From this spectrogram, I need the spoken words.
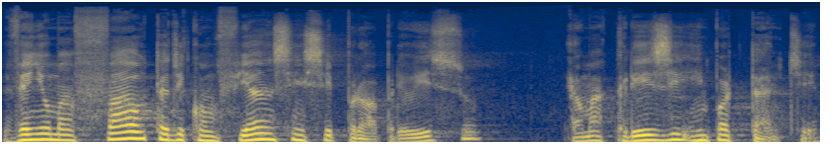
vem uma falta de confiança em si próprio. Isso é uma crise importante.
